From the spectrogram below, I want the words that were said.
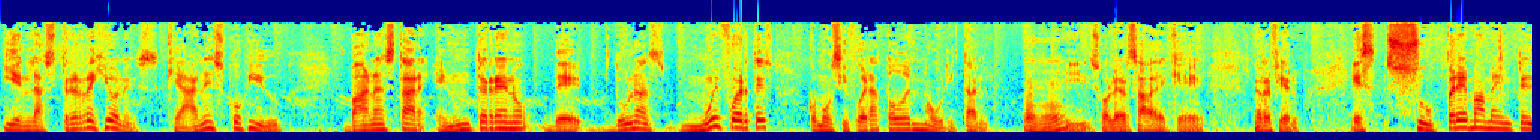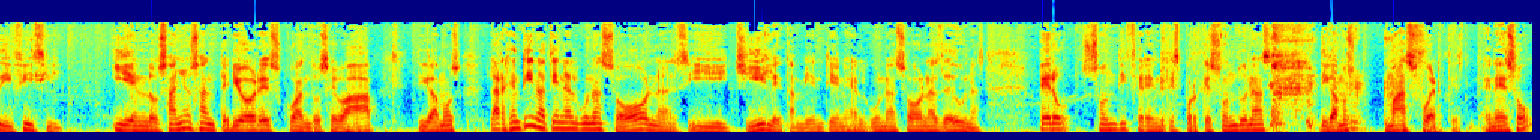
y en las tres regiones que han escogido, van a estar en un terreno de dunas muy fuertes como si fuera todo en Mauritania. Y Soler sabe de qué me refiero. Es supremamente difícil. Y en los años anteriores, cuando se va, digamos, la Argentina tiene algunas zonas y Chile también tiene algunas zonas de dunas, pero son diferentes porque son dunas, digamos, más fuertes. En eso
